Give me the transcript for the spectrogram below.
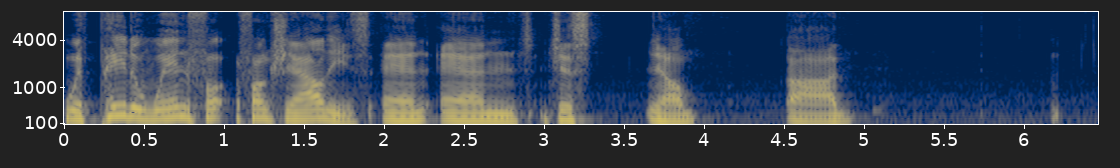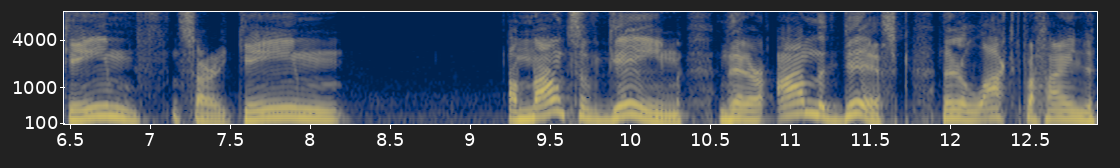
with pay to win fu- functionalities and and just you know uh game sorry game amounts of game that are on the disc that are locked behind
